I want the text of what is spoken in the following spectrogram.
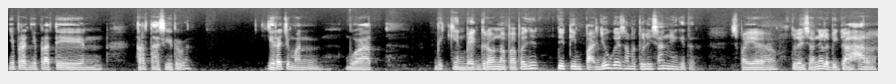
nyiprat nyipratin kertas gitu kan. Kira cuman buat bikin background apa apanya ditimpa juga sama tulisannya gitu. Supaya tulisannya lebih gahar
